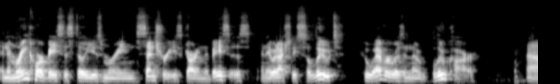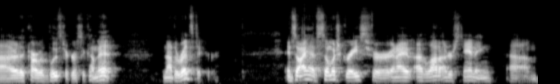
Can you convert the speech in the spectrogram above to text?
And the Marine Corps bases still use Marine sentries guarding the bases, and they would actually salute whoever was in the blue car uh, or the car with blue stickers to come in, not the red sticker. And so I have so much grace for, and I have, I have a lot of understanding because um,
